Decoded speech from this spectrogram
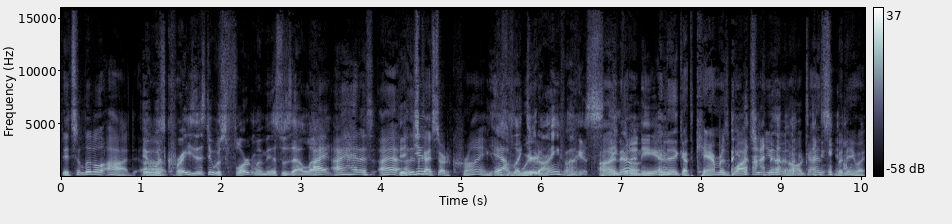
it's a little odd. It was Uh, crazy. This dude was flirting with me. This was L.A. I, I had a I, Did this you? guy started crying. yeah, I was like, weird. dude, I ain't fucking I sleeping know. in here. And then they got the cameras watching you and all kinds. But anyway,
